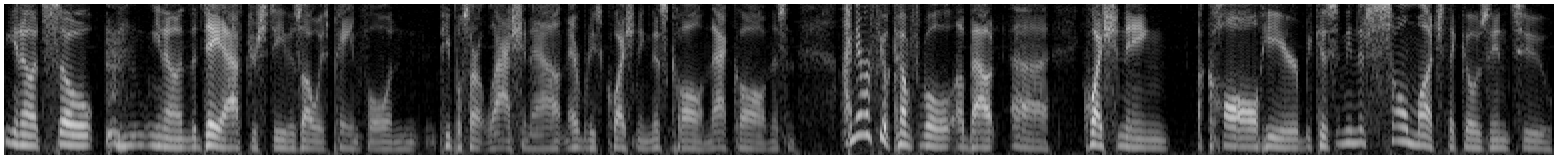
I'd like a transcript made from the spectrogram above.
you know, it's so, you know, the day after Steve is always painful, and people start lashing out, and everybody's questioning this call and that call and this and. I never feel comfortable about uh, questioning a call here because I mean, there's so much that goes into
